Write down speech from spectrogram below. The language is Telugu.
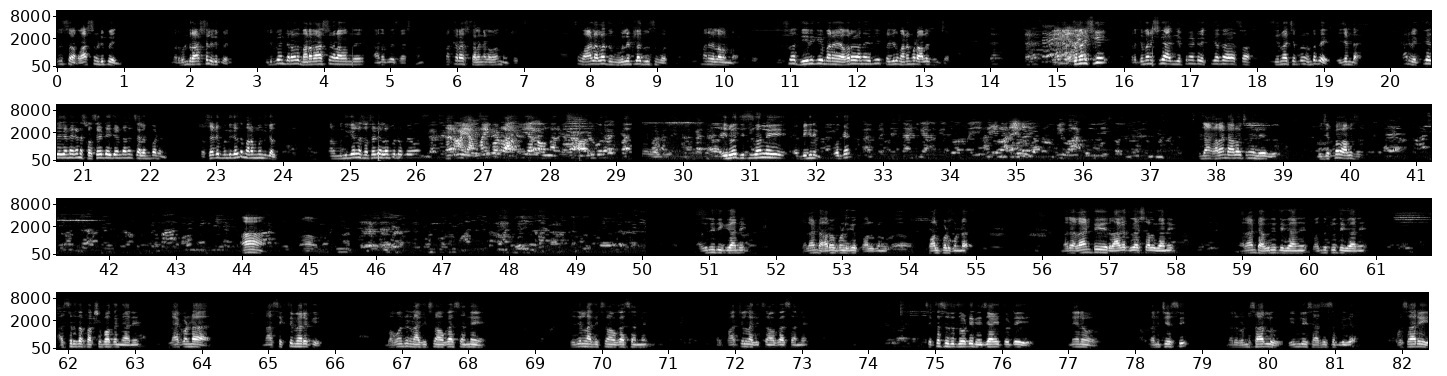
చూస్తాం రాష్ట్రం విడిపోయింది. మరి రెండు రాష్ట్రాలు విడిపోయింది. విడిపోయిన తర్వాత మన రాష్ట్రం ఎలా ఉంది? ఆంధ్రప్రదేశ్ రాష్ట్రం పక్క రాష్ట్ర తెలంగాణ ఉంది మనం చూస్తాం. సో వాళ్ళు అలా బుల్లెట్లా దూసిపోతున్నారు మనం ఇలా ఉన్నాం. సో దీనికి మనం ఎవరు అనేది ప్రజలు మనం కూడా ఆలోచించాలి. ప్రతి మనిషికి ప్రతి మనిషికి అది చెప్పినట్టు వ్యక్తిగత సినిమా చెప్పిన ఉంటుంది ఎజెండా. కానీ వ్యక్తిగత ఎజెండా కానీ సొసైటీ ఎజెండా అనేది చాలా ఇంపార్టెంట్. సొసైటీ ముందుకెళ్తే మనం ముందుకెళ్తాం. మనం ముందుకెళ్ళిన సొసైటీ ఎలా పోతే ఉపయోగం. సార్ మీ అమ్మాయి కూడా రాజకీయాల్లో ఉన్నారు కదా ఆవిడ కూడా ఆ, ఈ రోజు this is only beginning okay నాకు అలాంటి ఆలోచన లేదు. నువ్వు చెప్పావు ఆలోచన. అవినీతికి కానీ ఎలాంటి ఆరోపణలకి పాల్గొన పాల్పడకుండా మరి ఎలాంటి రాగద్వేషాలు కానీ ఎలాంటి అవినీతి కానీ బంధుప్రీతి కానీ అశ్రిత పక్షపాతం కానీ లేకుండా నా శక్తి మేరకి భగవంతుడు నాకు ఇచ్చిన అవకాశాన్ని ప్రజలు నాకు ఇచ్చిన అవకాశాన్ని మరి పార్టీలు నాకు ఇచ్చిన అవకాశాన్ని చిత్తశుద్ధితోటి నిజాయితీతోటి నేను పనిచేసి మరి రెండు సార్లు శాసనసభ్యుడిగా ఒకసారి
